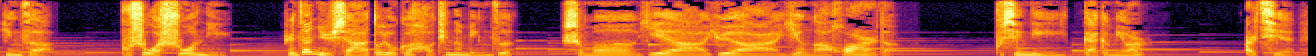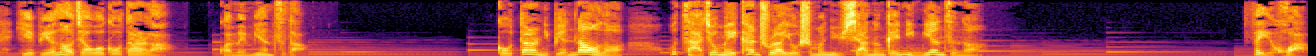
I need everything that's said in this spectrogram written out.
英子，不是我说你，人家女侠都有个好听的名字，什么夜啊、月啊、影啊、花儿的，不行你改个名儿，而且也别老叫我狗蛋儿了，怪没面子的。狗蛋儿，你别闹了！我咋就没看出来有什么女侠能给你面子呢？废话，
